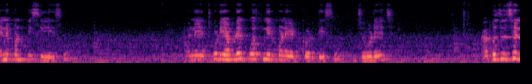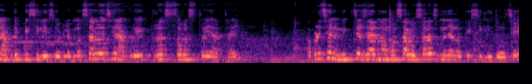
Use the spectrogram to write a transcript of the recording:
એને પણ પીસી લઈશું અને થોડી આપણે કોથમીર પણ એડ કરી દઈશું જોડે જ. આ બધું છે ને આપણે પીસી લઈશું, એટલે મસાલો છે ને આપણો એક રસ સરસ તૈયાર થાય. આપણે છે ને મિક્સર જારમાં મસાલો સરસ મજાનો પીસી લીધો છે.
